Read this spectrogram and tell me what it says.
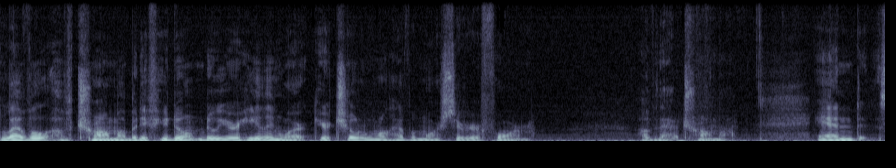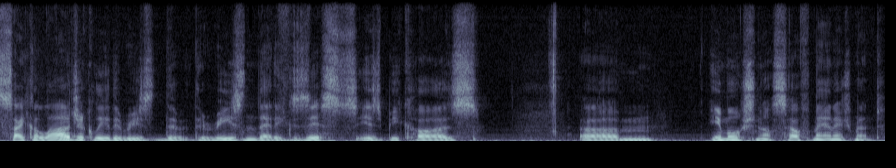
level of trauma, but if you don't do your healing work, your children will have a more severe form of that trauma. And psychologically, the, reas the, the reason that exists is because um, emotional self management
